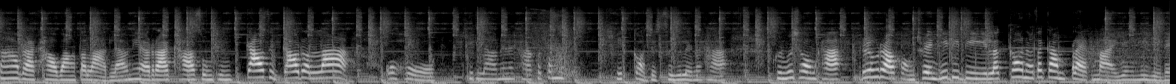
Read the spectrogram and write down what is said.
ทราบราคาวางตลาดแล้วเนี่ย ราคาสูงถึง 99 ดอลลาร์ โอ้โห คิดแล้วเนี่ยนะคะ ก็ต้องคิดก่อนจะซื้อเลยนะคะ คุณผู้ชมคะเรื่องราวของเทรนด์ที่ดีๆ และก็นวัตกรรมแปลกใหม่ยังมีอยู่ใน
